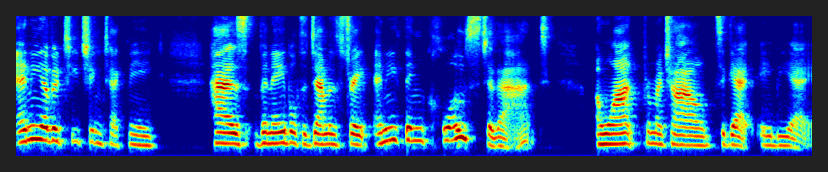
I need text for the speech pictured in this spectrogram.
any other teaching technique has been able to demonstrate anything close to that, I want for my child to get ABA.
